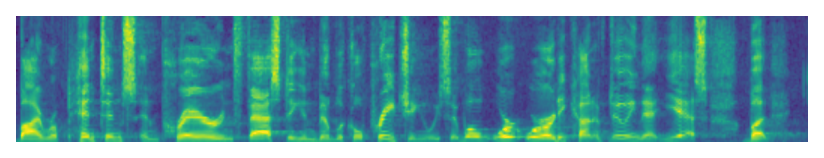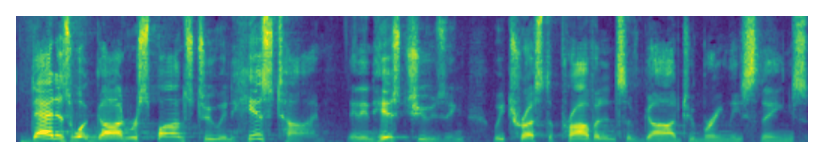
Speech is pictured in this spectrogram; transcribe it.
by repentance and prayer and fasting and biblical preaching. And we say, well, we're, we're already kind of doing that. Yes, but that is what God responds to in His time and in His choosing. We trust the providence of God to bring these things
